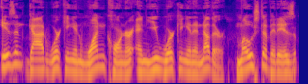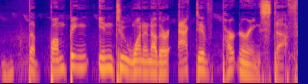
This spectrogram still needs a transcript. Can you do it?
isn't God working in one corner and you working in another. Most of it is the bumping into one another active partnering stuff.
